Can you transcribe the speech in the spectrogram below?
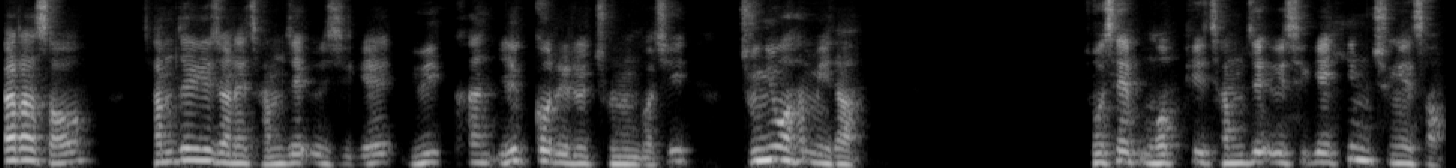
따라서 잠들기 전에 잠재 의식에 유익한 일거리를 주는 것이 중요합니다. 조셉 머피 잠재 의식의 힘 중에서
